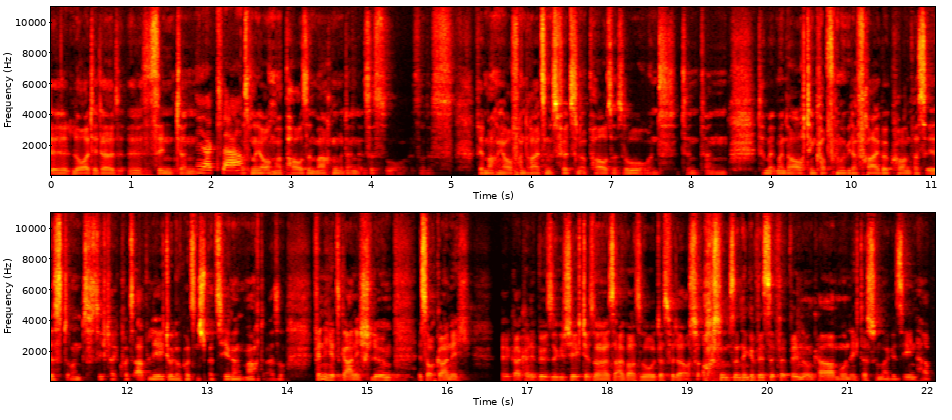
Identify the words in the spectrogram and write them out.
äh, Leute da äh, sind, dann ja, klar. muss man ja auch mal Pause machen und dann ist es so. Also das, wir machen ja auch von 13 bis 14 Uhr Pause so und dann, dann damit man da auch den Kopf nochmal wieder frei bekommt, was ist und sich vielleicht kurz ablegt oder kurz einen Spaziergang macht. Also finde ich jetzt gar nicht schlimm, ist auch gar nicht gar keine böse Geschichte, sondern es ist einfach so, dass wir da auch schon so eine gewisse Verbindung haben und ich das schon mal gesehen habe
